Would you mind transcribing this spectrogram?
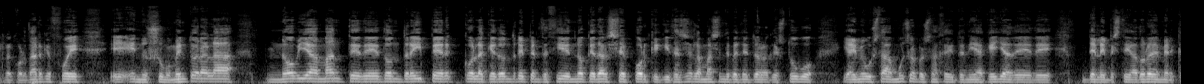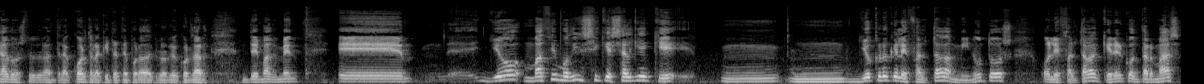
recordar que fue, eh, en su momento era la novia amante de Don Draper, con la que Don Draper decide no quedarse porque quizás es la más independiente de la que estuvo, y a mí me gustaba mucho el personaje que tenía aquella de, de, de la investigadora de mercados durante la cuarta, la quinta temporada, creo recordar, de Mad Men. Eh, yo, Matthew Modine sí que es alguien que Mm, yo creo que le faltaban minutos o le faltaban querer contar más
